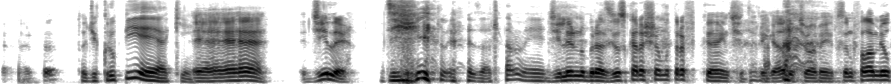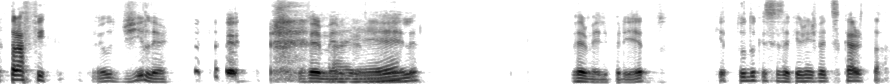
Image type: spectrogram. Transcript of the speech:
Descarta. Tô de croupier aqui. É, é dealer. Dealer, exatamente. Dealer no Brasil, os caras chamam traficante, tá ligado? Ultimamente. Você não fala meu traficante, meu dealer. Vermelho, Aê. vermelho. Vermelho e preto. Que é tudo que esses aqui a gente vai descartar.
